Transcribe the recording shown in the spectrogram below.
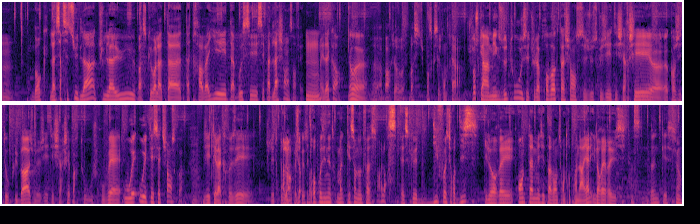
hmm. Donc la certitude là, tu l'as eu parce que voilà, t'as as travaillé, t'as bossé, c'est pas de la chance en fait. Mhm. On est d'accord. Ouais. Euh, à part, je sais pas si tu penses que c'est le contraire. Je pense qu'il y a un mix de tout. C'est tu la provoques ta chance. C'est juste que j'ai été chercher euh, quand j'étais au plus bas. J'ai été chercher partout où je pouvais. Où, était cette chance quoi J'ai été la creuser et je l'ai trouvée en Alors, je quelque vais te sorte. reposer une autre- ma question d'une autre façon. Alors, est-ce que 10 fois sur 10, il aurait entamé cette aventure entrepreneuriale, il aurait réussi? Ah, c'est une bonne question.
